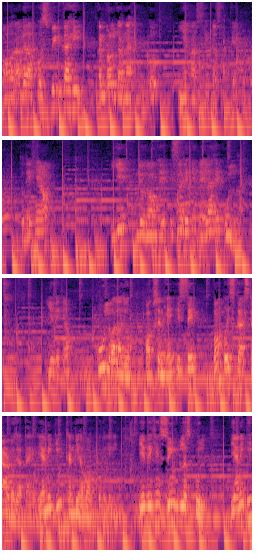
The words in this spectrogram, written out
और अगर आपको स्पीड का ही कंट्रोल करना है तो यहाँ से कर सकते हैं। तो देखें आप, ये जो नॉब है, इसमें देखें, पहला है कूल का। ये देखें आप कूल वाला जो ऑप्शन है, इससे पंप इसका स्टार्ट हो जाता है। यानी कि ठंडी हवा आपको मिलेगी। ये देखें स्विंग प्लस कूल यानी कि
